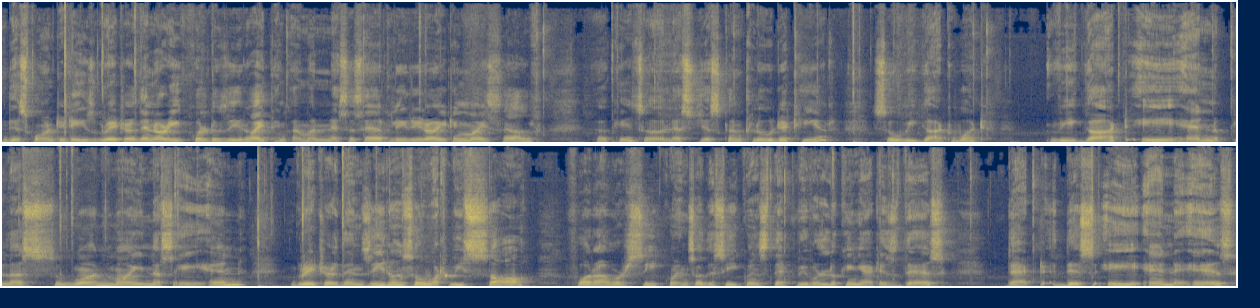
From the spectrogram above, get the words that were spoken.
this quantity is greater than or equal to 0 I think I'm unnecessarily rewriting myself. Okay so let's just conclude it here. So we got what? We got a n plus 1 minus a n greater than 0 so what we saw for our sequence or the sequence that we were looking at is this that this an is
